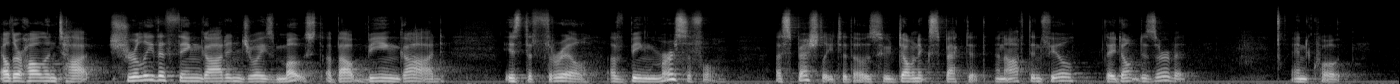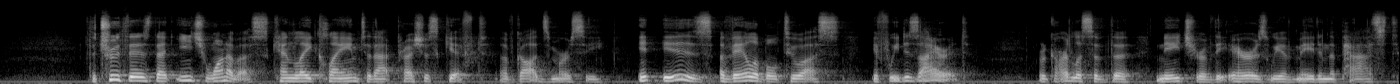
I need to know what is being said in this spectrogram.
Elder Holland taught surely the thing God enjoys most about being God is the thrill of being merciful, especially to those who don't expect it and often feel they don't deserve it. End quote. The truth is that each one of us can lay claim to that precious gift of God's mercy. It is available to us if we desire it, regardless of the nature of the errors we have made in the past.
